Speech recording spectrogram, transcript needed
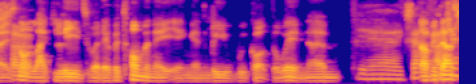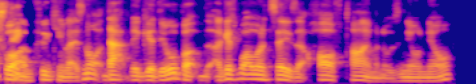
Uh, it's not like Leeds where they were dominating and we we got the win. Um, Yeah, exactly. I think that's just what think- I'm thinking. Like, it's not that big a deal, but I guess what I want to say is at half time when it was nil nil,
